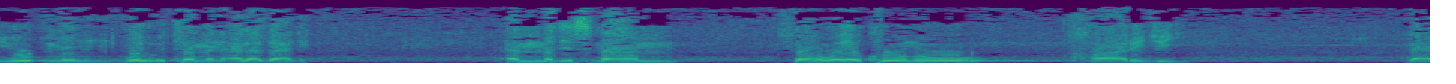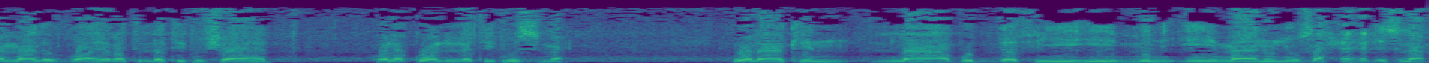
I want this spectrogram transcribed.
يؤمن ويؤتمن على ذلك. أما الإسلام فهو يكون خارجي. الأعمال الظاهرة التي تشاهد والأقوال التي تسمع ولكن لا بد فيه من إيمان يصحح الإسلام.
